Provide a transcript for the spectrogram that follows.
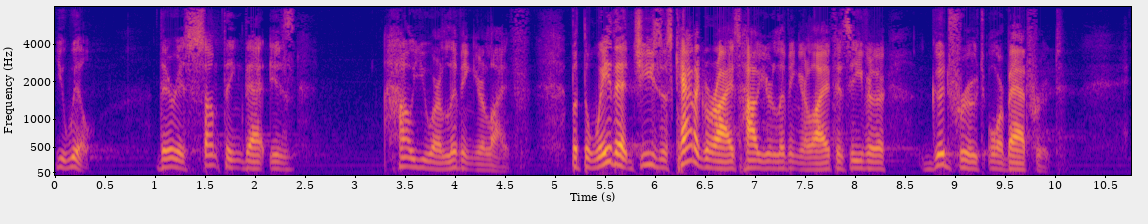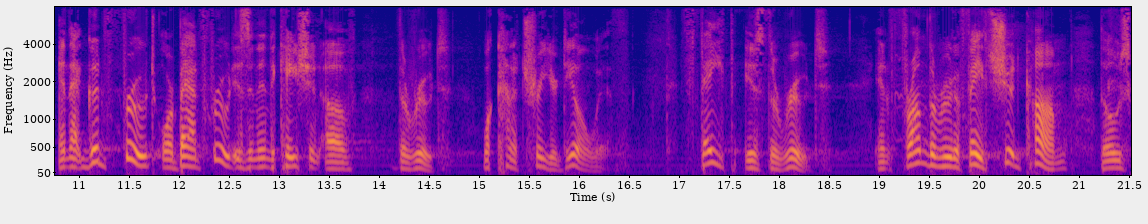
You will. There is something that is how you are living your life. But the way that Jesus categorized how you're living your life is either good fruit or bad fruit. And that good fruit or bad fruit is an indication of the root, what kind of tree you're dealing with. Faith is the root. And from the root of faith should come those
